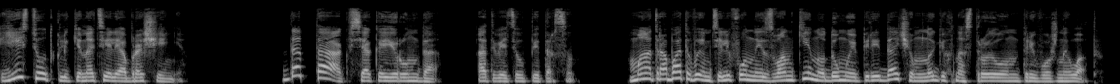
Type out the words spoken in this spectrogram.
«Есть отклики на телеобращение?» «Да так, всякая ерунда», — ответил Питерсон. «Мы отрабатываем телефонные звонки, но, думаю, передача многих настроила на тревожный лад.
